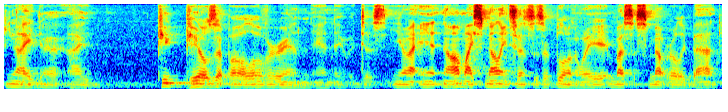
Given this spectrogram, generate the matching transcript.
you know, I, uh, I puked pills up all over, and, and it would just, you know, and all my smelling senses are blown away. It must have smelled really bad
